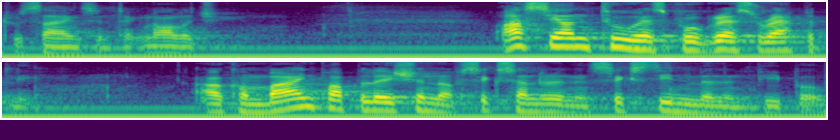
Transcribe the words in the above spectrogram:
through science and technology. ASEAN too has progressed rapidly. Our combined population of 616 million people,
